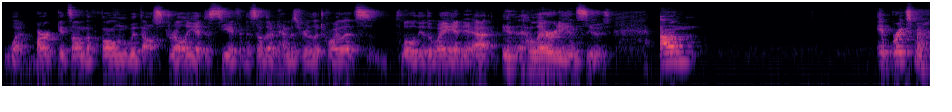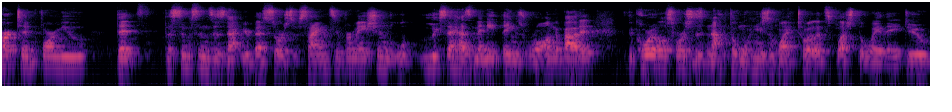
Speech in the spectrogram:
what Bart gets on the phone with Australia to see if in the southern hemisphere the toilets flow the other way and uh, hilarity ensues um, it breaks my heart to inform you that The Simpsons is not your best source of science information. Lisa has many things wrong about it. The Coriolis force is not the one reason why toilets flush the way they do.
